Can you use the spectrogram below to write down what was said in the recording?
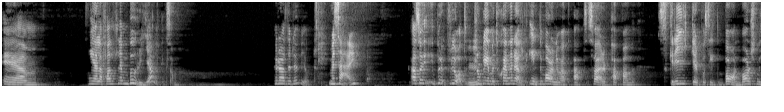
Ehm, I alla fall till en början liksom. Hur hade du gjort? Men så här. Alltså, förlåt, Mm. problemet generellt, inte bara nu att, att svärpappan skriker på sitt barnbarn som är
